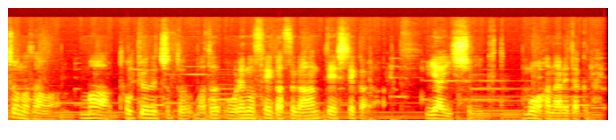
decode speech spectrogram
ー、長野さんは、まあ、東京でちょっとまた俺の生活が安定してから、いや、一緒に行くと。もう離れたくない。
